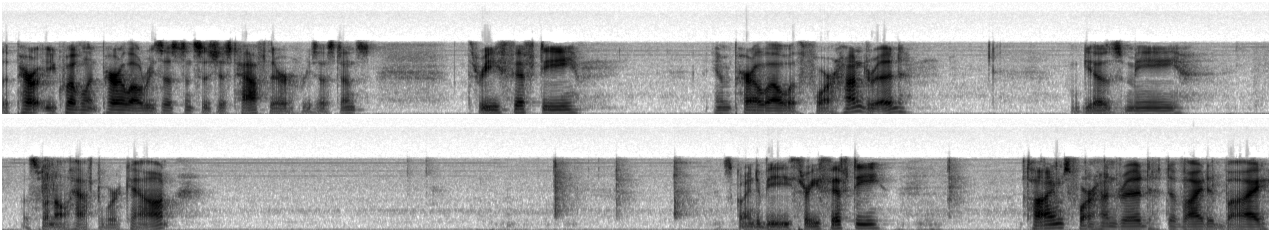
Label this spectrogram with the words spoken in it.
the par equivalent parallel resistance is just half their resistance. 350 in parallel with 400 gives me, this one I'll have to work out. It's going to be 350 times 400 divided by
